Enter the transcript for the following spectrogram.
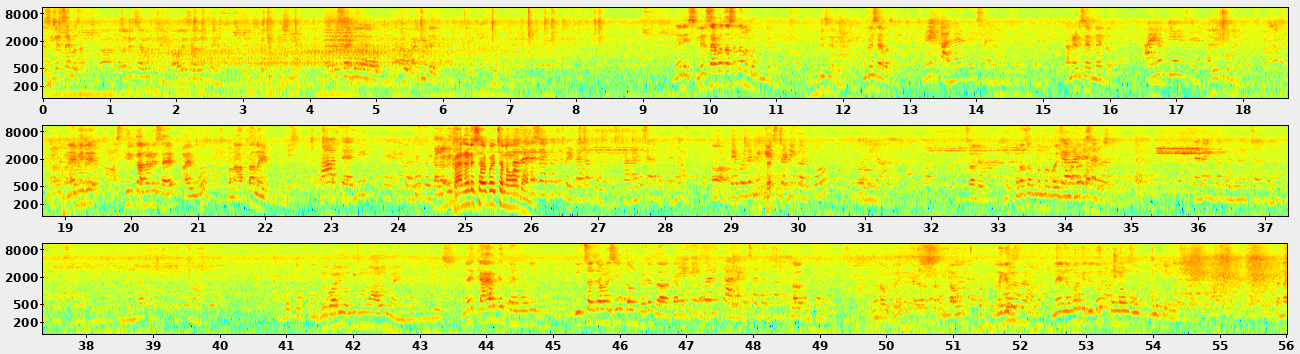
Senior साहेब असा नवरे साहेबच नाही साहेबच आहे त्यांची तब्येत कशी आहे काँग्रेस साहेब ॲडमिट आहे नाही नाही सिनियर साहेबाचा असेल ना नंबर तुमच्याकडे? मुंबई साहेब साहेब असेल. नाही कानाडे साहेब. साहेब नाहीत कोण आहे? म्हणजे असतील कानडे साहेब आयो पण आता नाही. हा. कानडे- कानडे साहेबाच्या नावात भेटायला बोलवले. कानडे साहेब होते ना? हां ते बोलले मी केस स्टडी करतो तुम्ही या चालेल मग कोणाचा नंबर पाहिजे होते. त्यांना एकदा बोलून विचारतो ना किती वाजता. हां. बोलतो फोन करून. दिवाळी होती म्हणून आलो नाही दोन दिवस नाही काय हरकत नाही मग दिवसाच्या वेळेस एक जाऊन भेटत जा काय एक एक लावतो लावतोय फोन लावून लगेच नंबरच नाही मला. नाही नंबर मी देतो फोन लावून बोल बोलतो मी. त्यांना.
